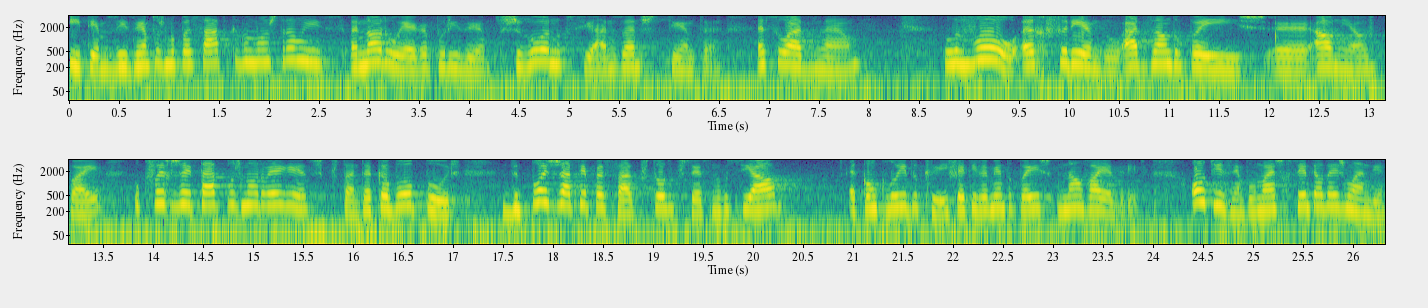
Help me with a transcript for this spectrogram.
E temos exemplos no passado que demonstram isso. A Noruega, por exemplo, chegou a negociar nos anos 70 a sua adesão levou a referendo a adesão do país eh, à União Europeia, o que foi rejeitado pelos noruegueses. Portanto, acabou por, depois de já ter passado por todo o processo negocial, concluído que efetivamente o país não vai aderir. Outro exemplo mais recente é o da Islândia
